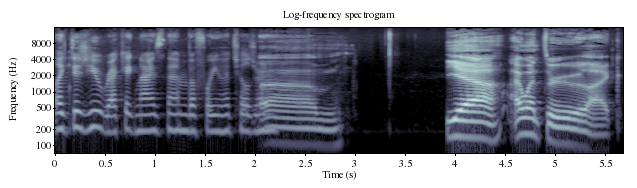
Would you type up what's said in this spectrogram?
Like did you recognize them before you had children? Um, yeah, I went through like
